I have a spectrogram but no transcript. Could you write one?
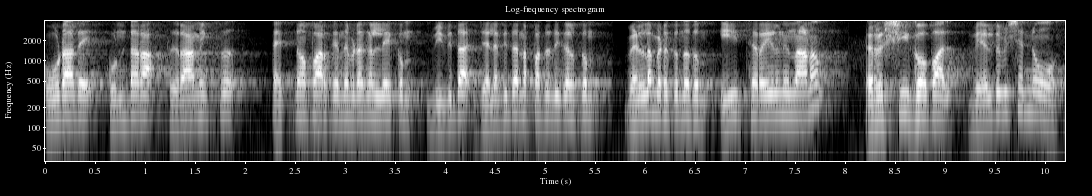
കൂടാതെ കുണ്ടറ സിറാമിക്സ് ടെക്നോ പാർക്ക് എന്നിവിടങ്ങളിലേക്കും വിവിധ ജലവിതരണ പദ്ധതികൾക്കും വെള്ളമെടുക്കുന്നതും ഈ ചിറയിൽ നിന്നാണ്. Rishi Gopal World Vision News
